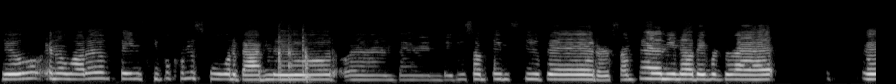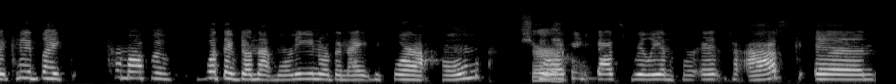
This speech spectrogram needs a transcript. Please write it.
too. And a lot of things, people come to school in a bad mood and then they do something stupid or something, you know, they regret. It could like come off of what they've done that morning or the night before at home. Sure. So I think that's really important to ask. And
